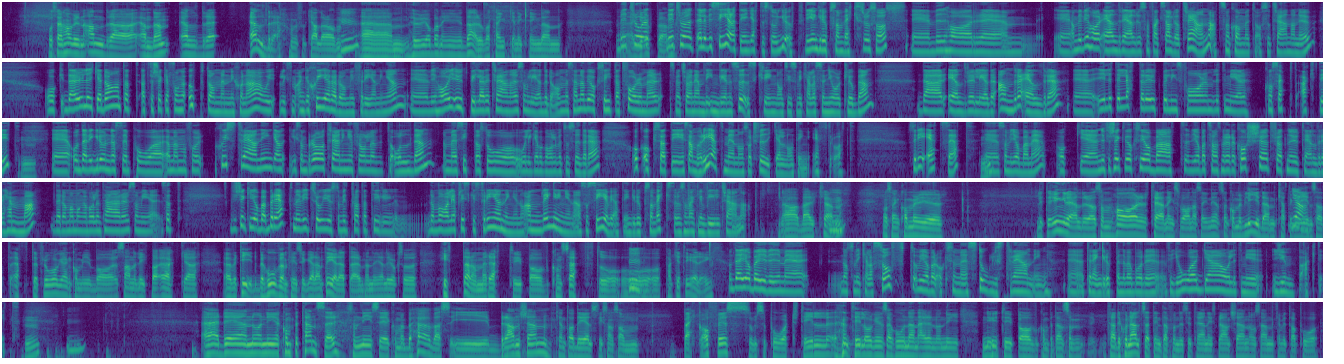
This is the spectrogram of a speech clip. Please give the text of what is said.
Och sen har vi den andra änden, äldre äldre, om vi får kalla dem. Mm. Ehm, hur jobbar ni där och vad tänker ni kring den Vi eh, tror, att, vi tror att, eller vi ser att det är en jättestor grupp. Det är en grupp som växer hos oss. Eh, vi, har, eh, eh, ja, men vi har äldre äldre som faktiskt aldrig har tränat som kommer till oss och tränar nu. Och där är det likadant att, att försöka fånga upp de människorna och liksom engagera dem i föreningen. Eh, vi har ju utbildade tränare som leder dem, men sen har vi också hittat former, som jag tror jag nämnde inledningsvis, kring någonting som vi kallar seniorklubben. Där äldre leder andra äldre eh, i lite lättare utbildningsform, lite mer konceptaktigt. Mm. Eh, och där det grundar sig på, ja, men man får schysst träning, liksom bra träning i förhållande till åldern, ja, med sitta och stå och, och ligga på golvet och så vidare. Och också att det är samhörighet med någon sorts fika eller någonting efteråt. Så det är ett sätt Mm. eh, som vi jobbar med. Och eh, nu försöker vi också jobba, att, vi jobbar tillsammans med Röda Korset för att nå ut till äldre hemma, där de har många volontärer som är, så att vi försöker jobba brett, men vi tror just om vi pratar till de vanliga Friskisföreningen och anläggningarna så ser vi att det är en grupp som växer och som verkligen vill träna. Ja, verkligen. Mm. Och sen kommer det ju lite yngre äldre då, som har träningsvana som kommer bli den kategorin. Ja. Så att efterfrågan kommer ju bara, sannolikt bara öka över tid. Behoven finns ju garanterat där men det gäller ju också att hitta dem med rätt typ av koncept och, och mm. paketering. Och där jobbar ju vi med något som vi kallar soft och vi jobbar också med stolsträning eh, till den gruppen. Det var både för yoga och lite mer gympaaktigt. Mm. Mm. Är det några nya kompetenser som ni ser kommer behövas i branschen? Kan ta dels liksom som backoffice, som support till, till organisationen. Är det någon ny, ny typ av kompetens som traditionellt sett inte har funnits i träningsbranschen? Och sen kan vi ta på,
